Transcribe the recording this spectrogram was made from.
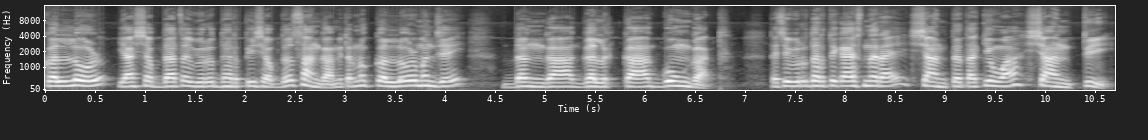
कल्लोळ या शब्दाचा विरुद्धार्थी शब्द सांगा. मित्रांनो कल्लोळ म्हणजे दंगा गलका गोंगाट. त्याचे विरुद्धार्थी काय असणार आहे? शांतता किंवा शांती.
